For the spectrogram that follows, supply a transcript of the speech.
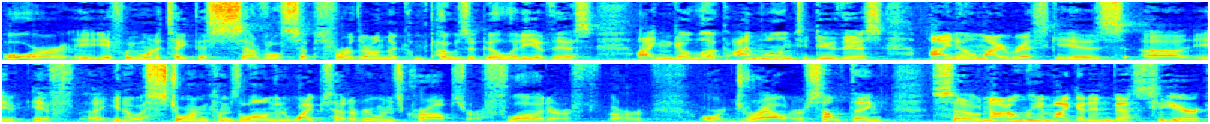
Or if we want to take this several steps further on the composability of this, I can go, look, I'm willing to do this. I know my risk is uh, if, uh, you know a storm comes along and wipes out everyone's crops, or a flood, or or or drought, or something. So not only am I going to invest here,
